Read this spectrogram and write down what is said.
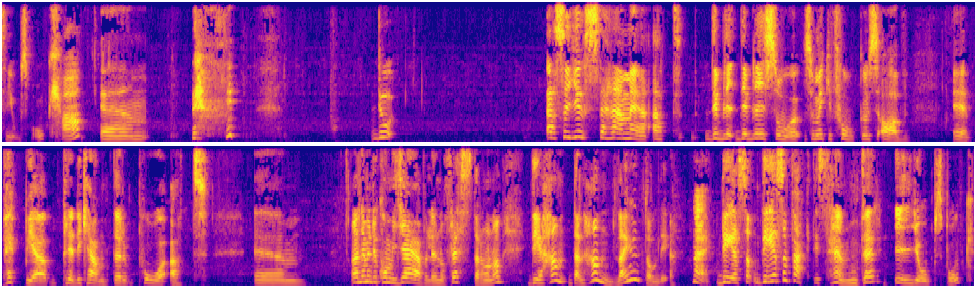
Läser Jobs bok. ja. Ehm, då... Alltså just det här med att det blir, det blir så, så mycket fokus av eh, peppiga predikanter på att ehm, ja, nej, men då kommer djävulen och frestar honom. Det, han, den handlar ju inte om det. Nej. Det som, det som faktiskt händer i Jobs bok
